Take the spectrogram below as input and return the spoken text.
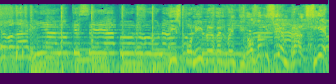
Yo daría lo que sea por una. Disponible del 22 de diciembre al 7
